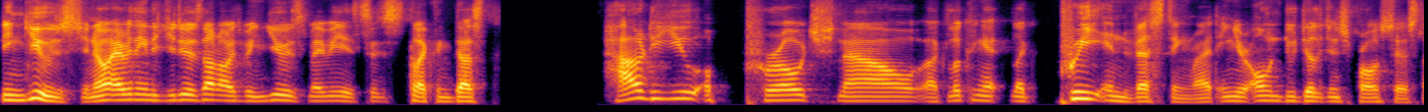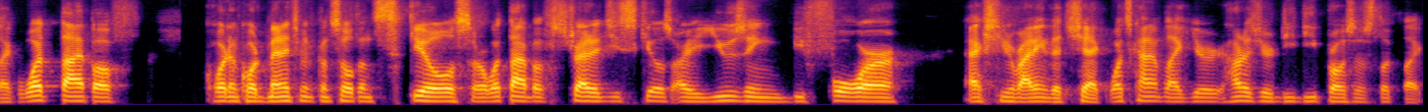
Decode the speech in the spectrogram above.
being used you know? Everything that you do is not always being used. Maybe it's just collecting dust. How do you approach now like looking at like pre-investing right in your own due diligence process? Like what type of quote unquote management consultant skills or what type of strategy skills are you using before actually writing the check what's kind of like your how does your dd process look like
